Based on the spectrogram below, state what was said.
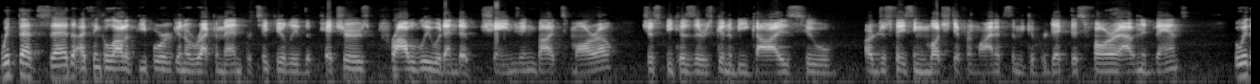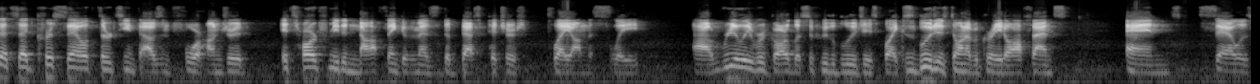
with that said, I think a lot of people are going to recommend, particularly the pitchers, probably would end up changing by tomorrow, just because there's going to be guys who are just facing much different lineups than we could predict this far out in advance. But with that said, Chris Sale, 13,400. It's hard for me to not think of him as the best pitcher play on the slate, uh, really, regardless of who the Blue Jays play, because the Blue Jays don't have a great offense. And Sale is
